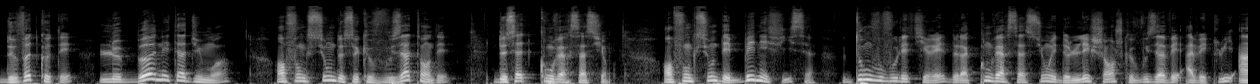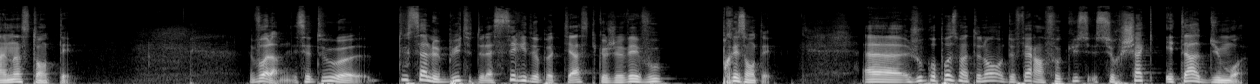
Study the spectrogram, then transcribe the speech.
de votre côté, le bon état du moi en fonction de ce que vous attendez de cette conversation, en fonction des bénéfices dont vous voulez tirer de la conversation et de l'échange que vous avez avec lui à un instant T. Voilà, c'est tout, euh, tout ça le but de la série de podcasts que je vais vous présenter. Euh, je vous propose maintenant de faire un focus sur chaque état du mois.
